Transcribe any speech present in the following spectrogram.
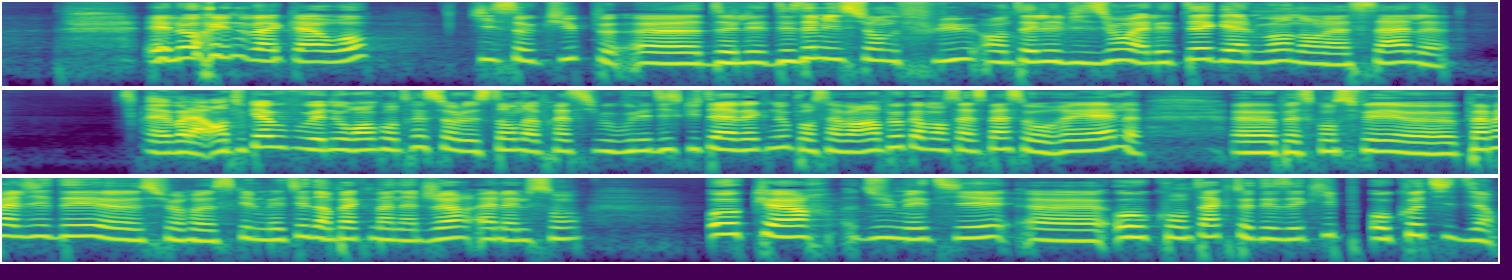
et Laurine Vaccaro qui s'occupe de des émissions de flux en télévision. Elle est également dans la salle euh, voilà. En tout cas, vous pouvez nous rencontrer sur le stand après si vous voulez discuter avec nous pour savoir un peu comment ça se passe au réel, euh, parce qu'on se fait euh, pas mal d'idées sur ce qu'est le métier d'impact manager. Elles, elles sont au cœur du métier, au contact des équipes au quotidien.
